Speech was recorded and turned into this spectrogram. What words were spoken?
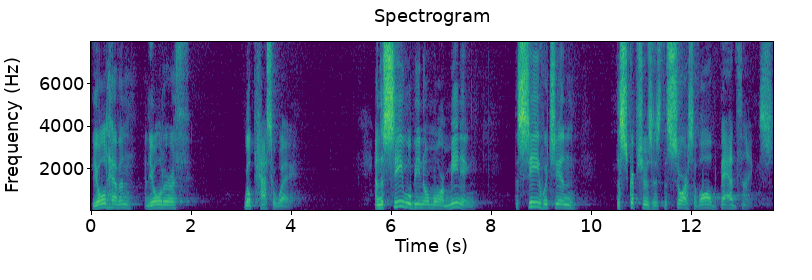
The old heaven and the old earth will pass away. And the sea will be no more, meaning the sea, which in the scriptures is the source of all bad things.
